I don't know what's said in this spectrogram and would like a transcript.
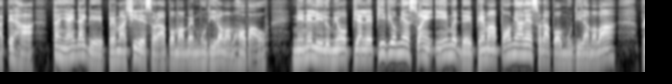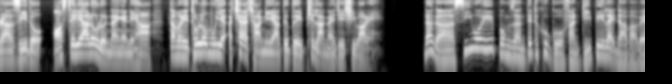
အသစ်ဟာတန်ရိုင်းတိုက်တွေဘယ်မှာရှိတယ်ဆိုတာအပေါ်မှာပဲမူတည်တော့မှာမဟုတ်ပါဘူး။နင်းနဲ့လေလိုမျိုးပြန်လဲပြေးပြောမြတ်စွမ်းအင်အင်းမတွေဘယ်မှာပေါ်များလဲဆိုတာပေါ်မူတည်လာမှာပါ။ဘရာဇီးတို့ဩစတြေးလျတို့လိုနိုင်ငံတွေဟာတမန်နီထုတ်လုပ်မှုရဲ့အချက်အချာနေရာတည်တည်ဖြစ်လာနိုင်ခြေရှိပါတယ်။ ဒါကစီးပွားရေးပုံစံတစ်တစ်ခုကိုဖန်တီးပေးလိုက်တာပါပဲ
